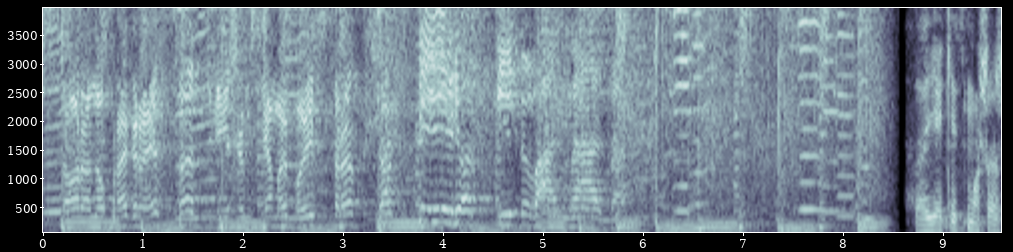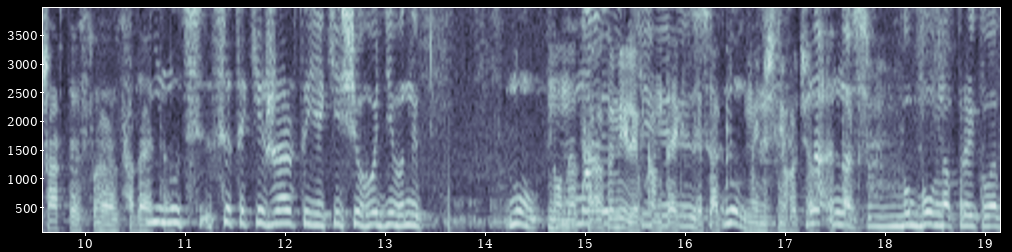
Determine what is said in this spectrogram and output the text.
В сторону прогресса движемся мы быстро. Шаг вперед и два назад. Е, Якісь, може, жарти з- згадаєте? Ні, ну це, це такі жарти, які сьогодні вони. Ну, Ну, не мають, зрозумілі в е, контексті, так, нинішнього часу, На, так. нас був, наприклад,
